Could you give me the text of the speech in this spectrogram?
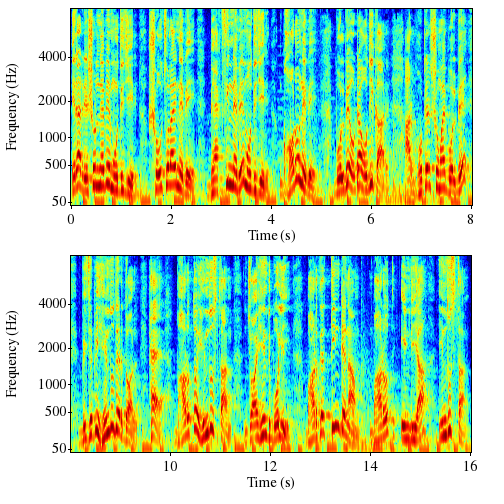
এরা রেশন নেবে মোদিজির, শৌচালয় নেবে, ভ্যাকসিন নেবে মোদিজির, ঘরও নেবে, বলবে ওটা অধিকার। আর ভোটের সময় বলবে বিজেপি হিন্দুদের দল। হ্যাঁ ভারত তো হিন্দুস্তান, জয় হিন্দ বলি। ভারতের তিনটে নাম, ভারত, ইন্ডিয়া হিন্দুস্তান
